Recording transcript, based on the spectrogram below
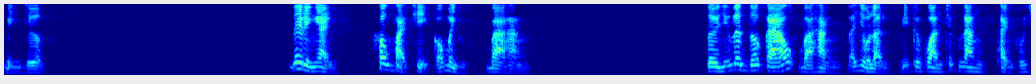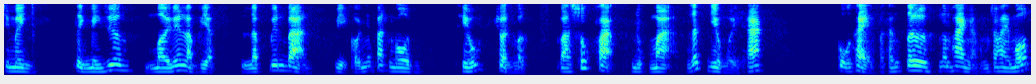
Bình Dương. Đây là hình ảnh không phải chỉ có mình bà Hằng. Từ những đơn tố cáo, bà Hằng đã nhiều lần bị cơ quan chức năng thành phố Hồ Chí Minh, tỉnh Bình Dương mời lên làm việc, lập biên bản vì có những phát ngôn thiếu chuẩn mực và xúc phạm nhục mạ rất nhiều người khác. Cụ thể vào tháng 4 năm 2021,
